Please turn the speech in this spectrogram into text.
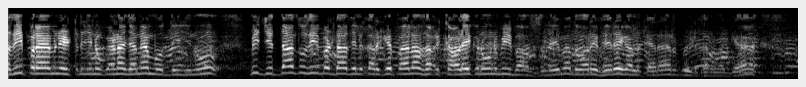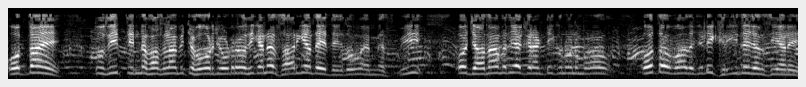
ਅਸੀਂ ਪ੍ਰਾਈਮ ਮਿਨਿਸਟਰ ਜੀ ਨੂੰ ਕਹਿਣਾ ਚਾਹੁੰਦੇ ਹਾਂ, ਮੋਦੀ ਜੀ ਨੂੰ, ਵੀ ਜਿੱਦਾਂ ਤੁਸੀਂ ਵੱਡਾ ਦਿਲ ਕਰਕੇ ਪਹਿਲਾਂ ਸਾ- ਕਾਲੇ ਕਾਨੂੰਨ ਵੀ ਵਾਪਸ ਲਏ, ਮੈਂ ਦੁਬਾਰੇ ਫੇਰ ਇਹ ਗੱਲ ਕਹਿ ਰਿਹਾ ਰਿਪੀਟ ਕਰਨ ਲੱਗਿਆ। ਉਦਾਂ ਹੀ ਤੁਸੀਂ ਤਿੰਨ ਫਸਲਾਂ ਵਿੱਚ ਹੋਰ ਜੋੜ ਰਹੇ ਹੋ, ਅਸੀਂ ਕਹਿੰਦੇ ਸਾਰੀਆਂ ਦੇ ਦੇ ਦਿਓ ਐਮਐਸਪੀ ਉਹ ਜ਼ਿਆਦਾ ਵਧੀਆ ਗਾਰੰਟੀ ਕਾਨੂੰਨ ਬਣਾਓ। ਉਹ ਤੋਂ ਬਾਅਦ ਜਿਹੜੀ ਖਰੀਦ ਏਜੰਸੀਆਂ ਨੇ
